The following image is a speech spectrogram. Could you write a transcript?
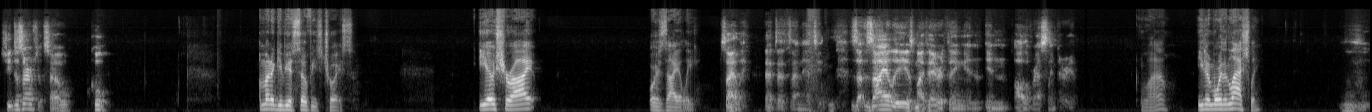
she deserves it. So cool. I'm gonna give you a Sophie's choice: Io Shirai or. Xia Li. That, that's that Nancy. Xia is my favorite thing in in all of wrestling. Period. Wow even more than Lashley. Ooh.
